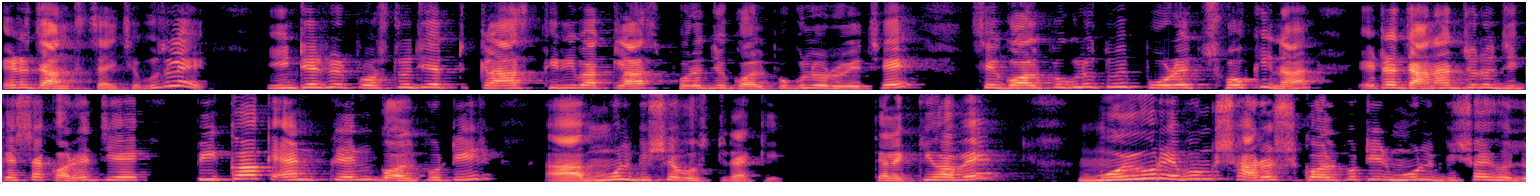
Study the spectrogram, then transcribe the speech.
এটা জানতে চাইছে, বুঝলে? ইন্টারভিউর প্রশ্ন যে ক্লাস থ্রি বা ক্লাস ফোরের যে গল্পগুলো রয়েছে সেই গল্পগুলো তুমি পড়েছো কিনা, এটা জানার জন্য জিজ্ঞাসা করে যে পিকক অ্যান্ড ক্রেন গল্পটির মূল বিষয়বস্তুটা কি। তাহলে কি হবে? ময়ূর এবং সারস গল্পটির মূল বিষয় হল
